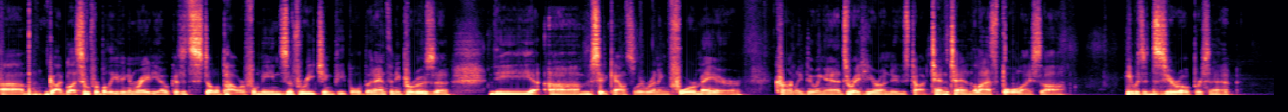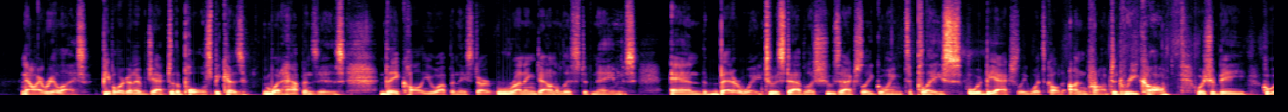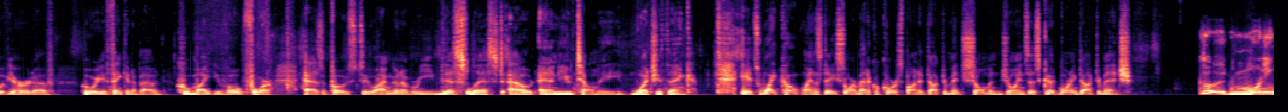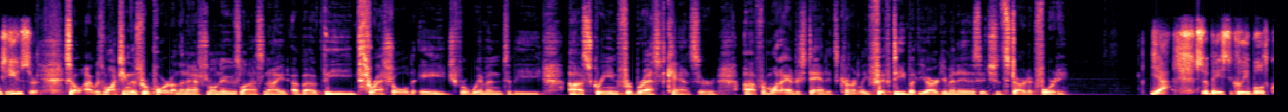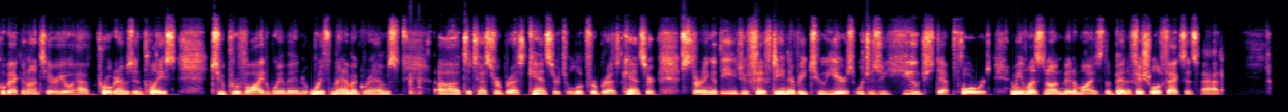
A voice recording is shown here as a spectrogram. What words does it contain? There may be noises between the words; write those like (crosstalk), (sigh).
Um, God bless him for believing in radio because it's still a powerful means of reaching people. But Anthony Peruzza, the um, city councilor running for mayor, currently doing ads right here on News Talk 1010. The last poll I saw, he was at 0%. Now I realize people are going to object to the polls because what happens is they call you up and they start running down a list of names. And the better way to establish who's actually going to place would be actually what's called unprompted recall, which would be who have you heard of? Who are you thinking about? Who might you vote for? As opposed to, I'm going to read this list out and you tell me what you think. It's White Coat Wednesday, so our medical correspondent, Dr. Mitch Shulman, joins us. Good morning, Dr. Mitch. Good morning to you, sir. So, I was watching this report on the national news last night about the threshold age for women to be uh, screened for breast cancer. Uh, from what I understand, it's currently 50, but the argument is it should start at 40. Yeah. So basically, both Quebec and Ontario have programs in place to provide women with mammograms uh, to test for breast cancer, to look for breast cancer, starting at the age of 50 and every two years, which is a huge step forward. I mean, let's not minimize the beneficial effects it's had.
